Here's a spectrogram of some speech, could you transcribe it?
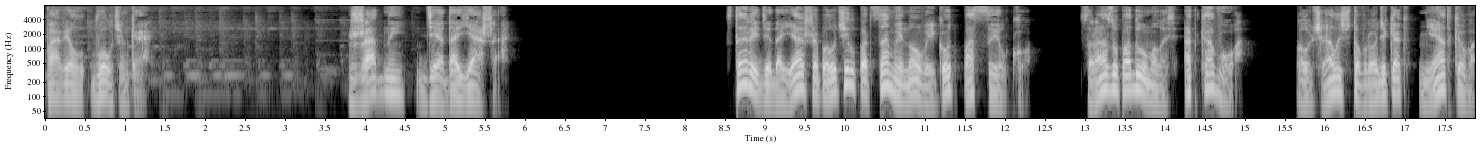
Павел Волченко. Жадный деда Яша Старый деда Яша получил под самый Новый год посылку. Сразу подумалось, от кого? Получалось, что вроде как не от кого.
